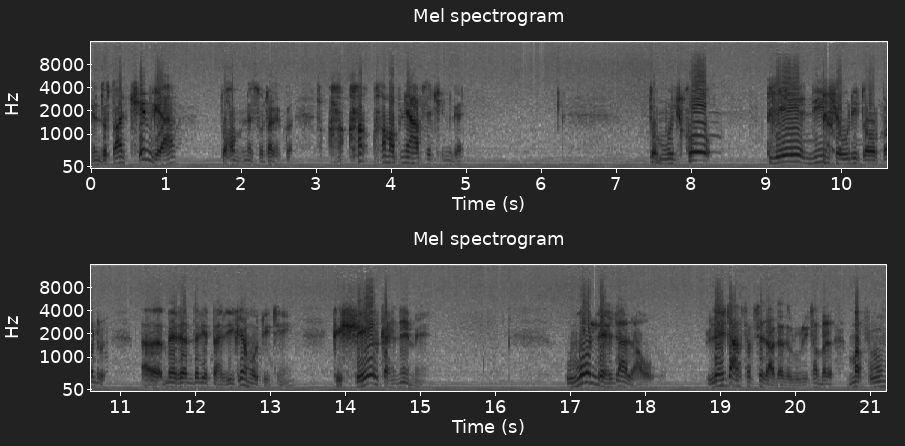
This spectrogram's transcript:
ہندوستان چھن گیا تو ہم نے سوچا کہ ہم اپنے آپ سے چھن گئے۔ تو مجھ کو یہ نیم شعوری طور پر میرے اندر یہ تحریکیں ہوتی تھیں کہ شعر کہنے میں وہ لہجہ لاؤ، لہجہ سب سے زیادہ ضروری تھا مفہوم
